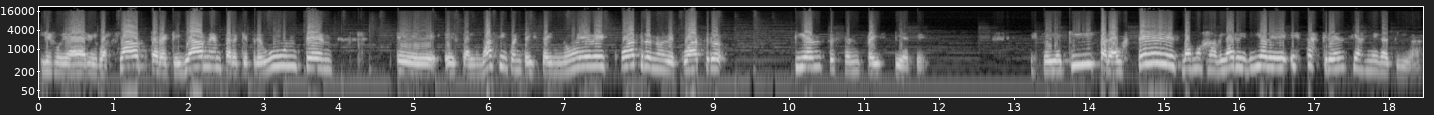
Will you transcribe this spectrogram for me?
Les voy a dar el WhatsApp para que llamen, para que pregunten. Eh, es al más 569 494 167. Estoy aquí para ustedes, vamos a hablar hoy día de estas creencias negativas.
